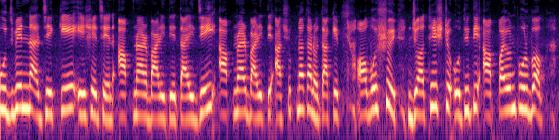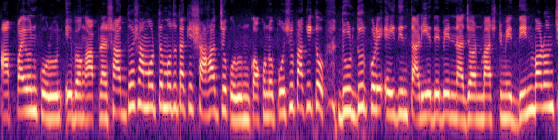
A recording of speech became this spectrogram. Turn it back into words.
বুঝবেন না যে কে এসেছেন আপনার বাড়িতে। তাই যেই আপনার বাড়িতে আসুক না কেন, তাকে অবশ্যই যথেষ্ট অতিথি আপ্যায়নপূর্বক আপ্যায়ন করুন এবং আপনার সাধ্য সামর্থ্য মতো তাকে সাহায্য করুন। কখনো পশু পাখিকেও দূর দূর করে এই দিন তাড়িয়ে দেবেন না। জন্মাষ্টমীর দিন বরঞ্চ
